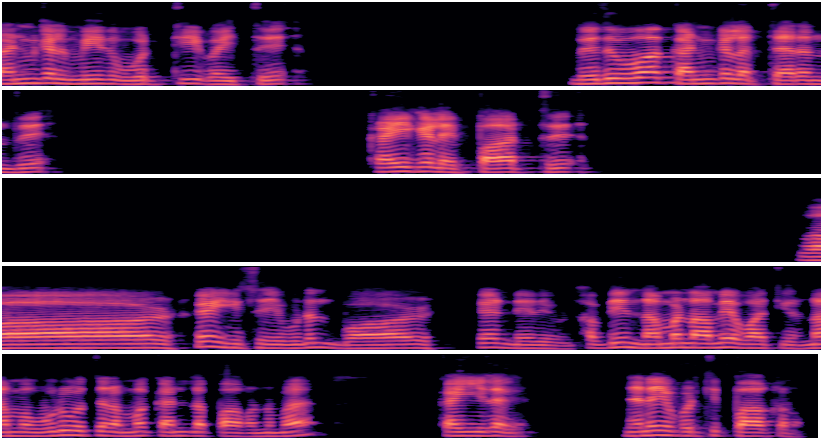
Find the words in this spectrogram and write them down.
கண்கள் மீது ஒற்றி வைத்து மெதுவாக கண்களை திறந்து கைகளை பார்த்து வாழ்க இசையுடன் வாழ்க நிறைவுடன் அப்படின்னு நம்ம நாமே வாத்திக்கணும் நம்ம உருவத்தை நம்ம கண்ணில் பார்க்கணும் நம்ம கையில் நினைவுபடுத்தி பார்க்கணும்.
